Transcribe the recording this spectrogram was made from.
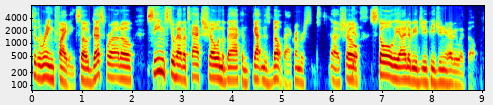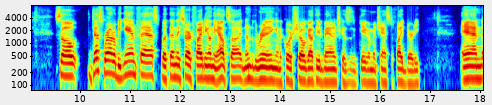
to the ring fighting. So Desperado seems to have attacked SHO in the back and gotten his belt back. Remember, uh, SHO Yes. stole the IWGP Junior Heavyweight belt. So Desperado began fast, but then they started fighting on the outside and under the ring, and of course, SHO got the advantage because it gave him a chance to fight dirty. And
